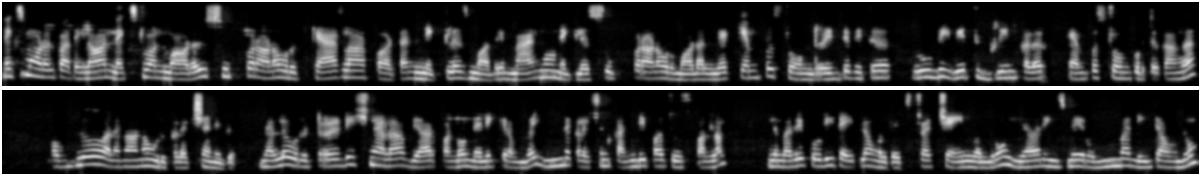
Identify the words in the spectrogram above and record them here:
next model பார்த்தீங்கன்னா நெக்ஸ்ட் ஒன் மாடல் சூப்பரான ஒரு கேரளா பாட்டன் நெக்லஸ் மாதிரி மேங்கோ நெக்லஸ் சூப்பரான ஒரு மாடலுங்க கெம்பு stone red with ruby with green colour கெம்பு ஸ்டோன் கொடுத்துருக்காங்க. அவ்வளோ அழகான ஒரு கலெக்ஷன் இது. நல்ல ஒரு ட்ரெடிஷ்னலாக வியர் பண்ணணும்னு நினைக்கிறவங்க இந்த கலெக்ஷன் கண்டிப்பாக சூஸ் பண்ணலாம். இந்த மாதிரி கொடி டைப்பில் உங்களுக்கு எக்ஸ்ட்ரா செயின் வந்துடும் இயரிங்ஸுமே ரொம்ப நீட்டாக வந்துடும்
